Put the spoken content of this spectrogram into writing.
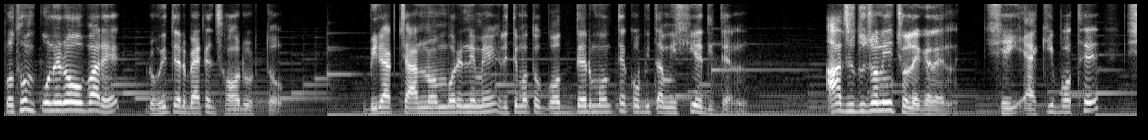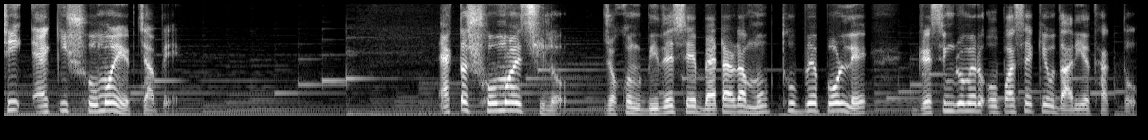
প্রথম পনেরো ওভারে রোহিতের ব্যাটে ঝড় উঠত। বিরাট চার নম্বরে নেমে রীতিমতো গদ্যের মধ্যে কবিতা মিশিয়ে দিতেন। আজ দুজনেই চলে গেলেন সেই একই পথে, সেই একই সময়ের চাপে। একটা সময় ছিল যখন বিদেশে ব্যাটাররা মুখ থুবড়ে পড়লে ড্রেসিং রুমের ওপাশে কেউ দাঁড়িয়ে থাকতো।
